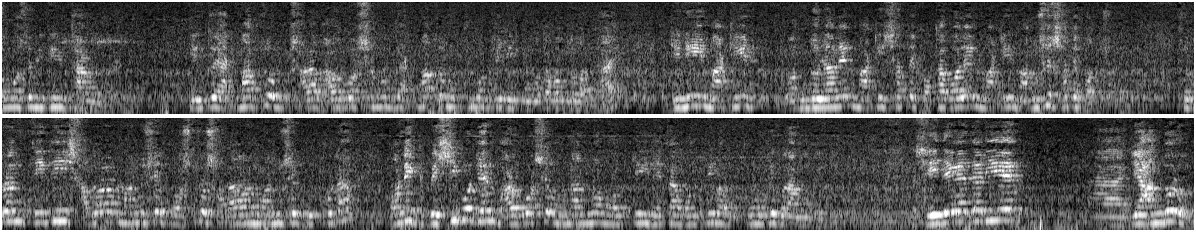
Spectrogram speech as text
সমস্ত নীতি নির্ধারণ করে। কিন্তু একমাত্র সারা ভারতবর্ষের মধ্যে একমাত্র মুখ্যমন্ত্রী যিনি মমতা বন্দ্যোপাধ্যায়, যিনি মাটির গন্ধ জানেন, মাটির সাথে কথা বলেন, মাটির মানুষের সাথে পথ চলেন। সুতরাং তিনি সাধারণ মানুষের কষ্ট, সাধারণ মানুষের দুঃখটা অনেক বেশি বোঝেন ভারতবর্ষের অন্যান্য মন্ত্রী, নেতা, মন্ত্রী বা মুখ্যমন্ত্রী প্রধানমন্ত্রী সেই জায়গায় দাঁড়িয়ে যে আন্দোলন,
